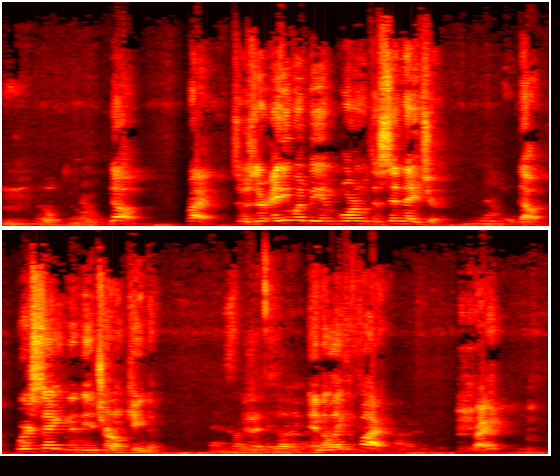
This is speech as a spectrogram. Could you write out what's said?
Nope. No. Right. So is there anyone being born with a sin nature? No. No. Where's Satan in the eternal kingdom? That's uh, In the lake of fire. Right? Mm-hmm.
